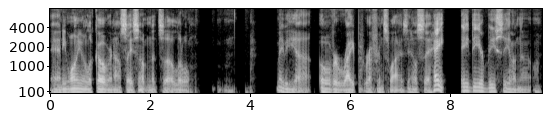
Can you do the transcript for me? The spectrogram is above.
and he won't even look over. And I'll say something that's a little maybe uh, overripe reference wise, and he'll say, "Hey, AD or BC on that one."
